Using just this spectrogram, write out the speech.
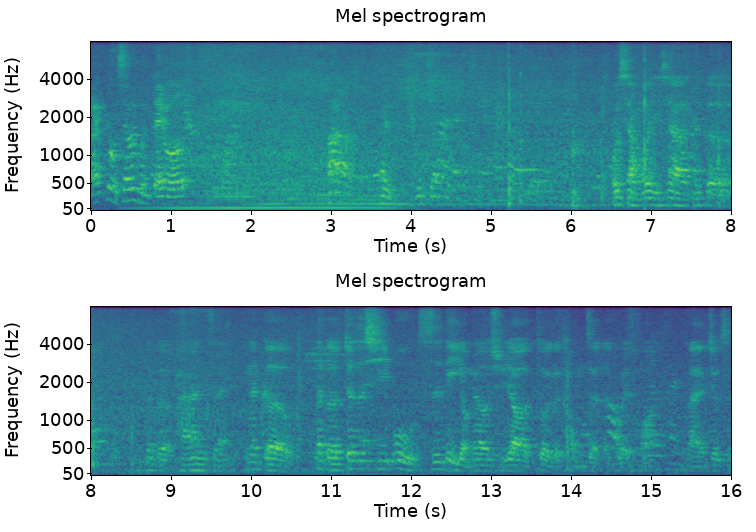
好，来，有啥物问题无？啊，哎，你讲。我想问一下那个那个潘汉生，那个那个就是西部湿地有没有需要做一个统整的规划，来就是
